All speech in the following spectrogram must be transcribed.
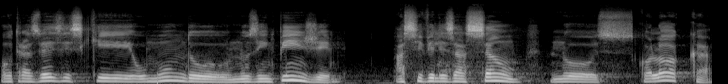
outras vezes que o mundo nos impinge, a civilização nos coloca.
